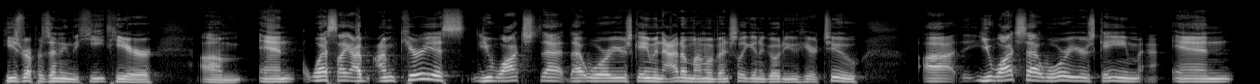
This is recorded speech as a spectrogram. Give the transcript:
He's representing the Heat here. Um, and Wes, like I'm, I'm curious. You watched that that Warriors game, and Adam, I'm eventually going to go to you here too. Uh, you watch that Warriors game, and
